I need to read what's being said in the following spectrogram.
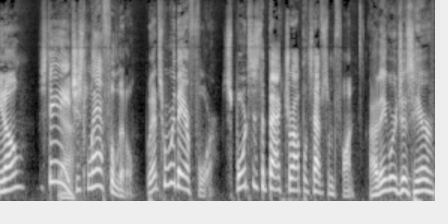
You know, this day and Yeah. age, just laugh a little. That's what we're there for. Sports is the backdrop. Let's have some fun. I think we're just here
